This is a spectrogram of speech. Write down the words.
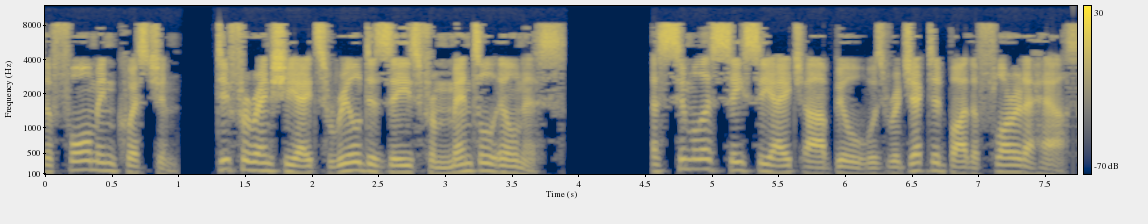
The form in question differentiates real disease from mental illness a similar CCHR bill was rejected by the Florida House,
